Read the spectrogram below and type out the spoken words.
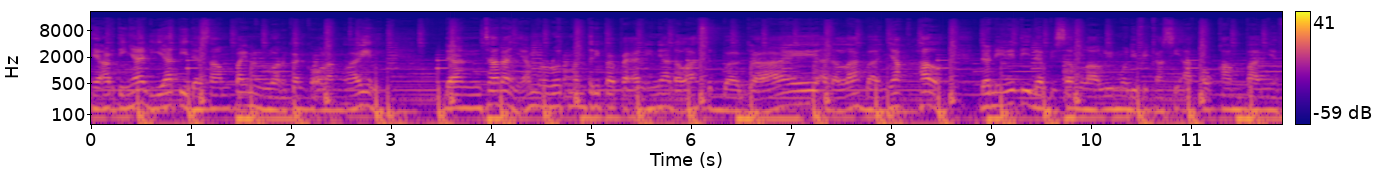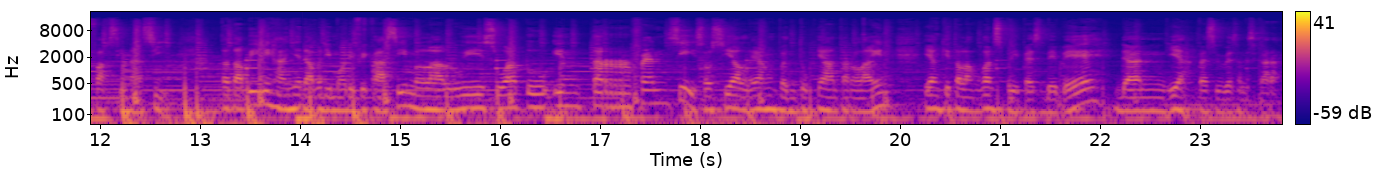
Ya artinya dia tidak sampai menularkan ke orang lain dan caranya menurut Menteri PPN ini adalah sebagai adalah banyak hal dan ini tidak bisa melalui modifikasi atau kampanye vaksinasi. Tetapi ini hanya dapat dimodifikasi melalui suatu intervensi sosial yang bentuknya antara lain yang kita lakukan seperti PSBB dan ya PSBB sampai sekarang.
